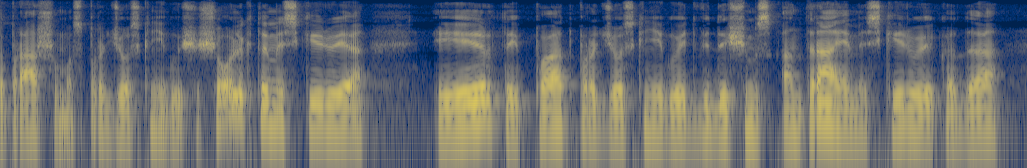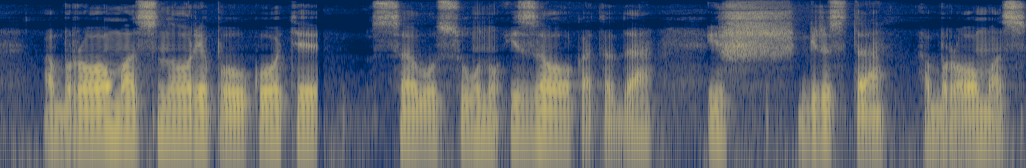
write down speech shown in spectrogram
aprašomas pradžios knygoje 16 skyriuje ir taip pat pradžios knygoje 22 skyriuje, kada Abromas nori paukoti savo sūnų Izaoką, tada išgirsta Abromas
